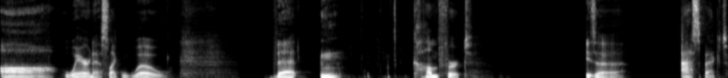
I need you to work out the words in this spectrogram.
awareness, like, whoa. That comfort is a aspect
